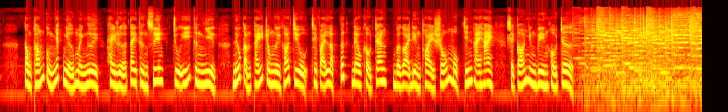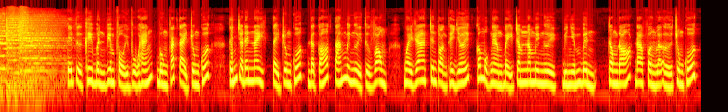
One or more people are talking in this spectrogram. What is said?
Tổng thống cũng nhắc nhở mọi người hãy rửa tay thường xuyên, chú ý thân nhiệt. Nếu cảm thấy trong người khó chịu thì phải lập tức đeo khẩu trang và gọi điện thoại số 1922 sẽ có nhân viên hỗ trợ. Kể từ khi bệnh viêm phổi Vũ Hán bùng phát tại Trung Quốc, tính cho đến nay, tại Trung Quốc đã có 80 người tử vong. Ngoài ra, trên toàn thế giới có 1.750 người bị nhiễm bệnh, trong đó đa phần là ở Trung Quốc.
